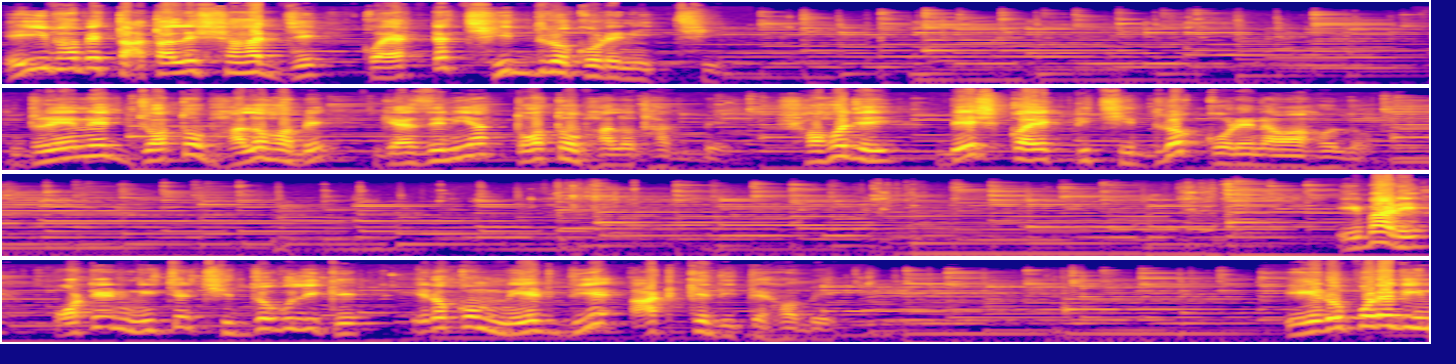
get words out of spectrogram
এইভাবে তাতালের সাহায্যে কয়েকটা ছিদ্র করে নিচ্ছি। ড্রেনেজ যত ভালো হবে, গ্যাজেনিয়া তত ভালো থাকবে। সহজেই বেশ কয়েকটি ছিদ্র করে নেওয়া হলো। এবারে পটের নিচের ছিদ্রগুলিকে এরকম নেট দিয়ে আটকে দিতে হবে। এর ওপরে দিন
